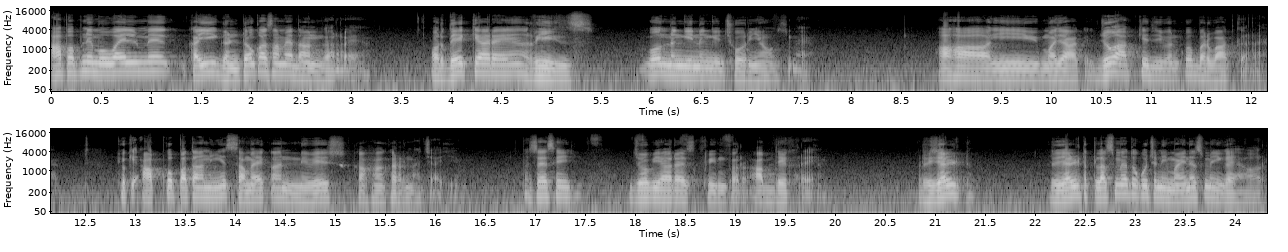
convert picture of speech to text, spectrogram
आप अपने मोबाइल में कई घंटों का समय दान कर रहे हैं और देख क्या रहे हैं? रील्स। वो नंगी नंगी छोरियाँ उसमें। आहा ये मज़ाक, जो आपके जीवन को बर्बाद कर रहा है। क्योंकि आपको पता नहीं है समय का निवेश कहाँ करना चाहिए। बस ऐसे ही, जो भी आ रहा है स्क्रीन पर, आप देख रहे हैं। रिज़ल्ट रिज़ल्ट प्लस में तो कुछ नहीं, माइनस में ही गया और।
